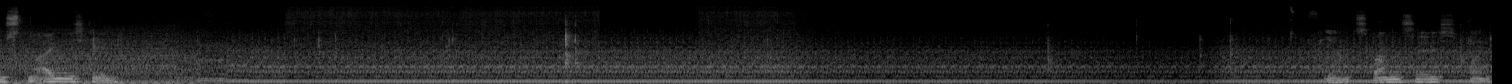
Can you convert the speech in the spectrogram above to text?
Müssten eigentlich gehen. Vierundzwanzig und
